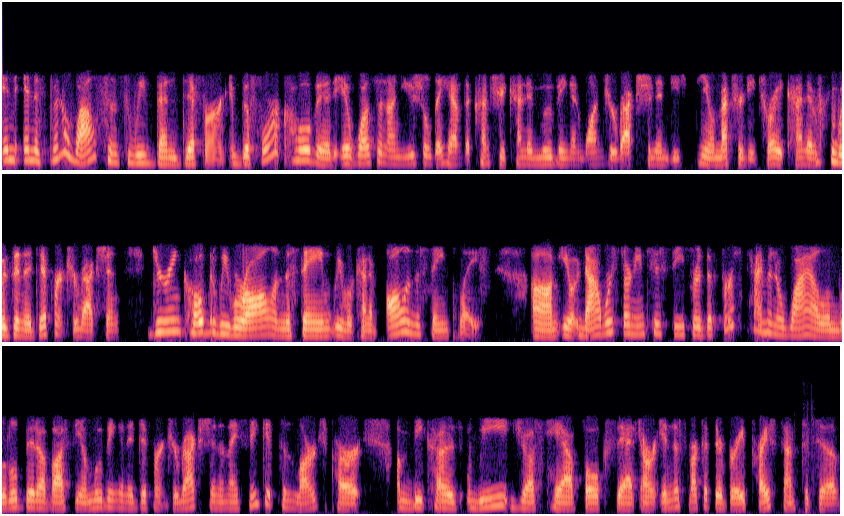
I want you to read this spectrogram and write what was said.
and, and it's been a while since we've been different. And before COVID, it wasn't unusual to have the country kind of moving in one direction, and you know, Metro Detroit kind of was in a different direction. During COVID, we were all in the same. We were kind of all in the same place um, you know, now we're starting to see for the first time in a while a little bit of us, you know, moving in a different direction. And I think it's in large part um, because we just have folks that are in this market. They're very price sensitive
